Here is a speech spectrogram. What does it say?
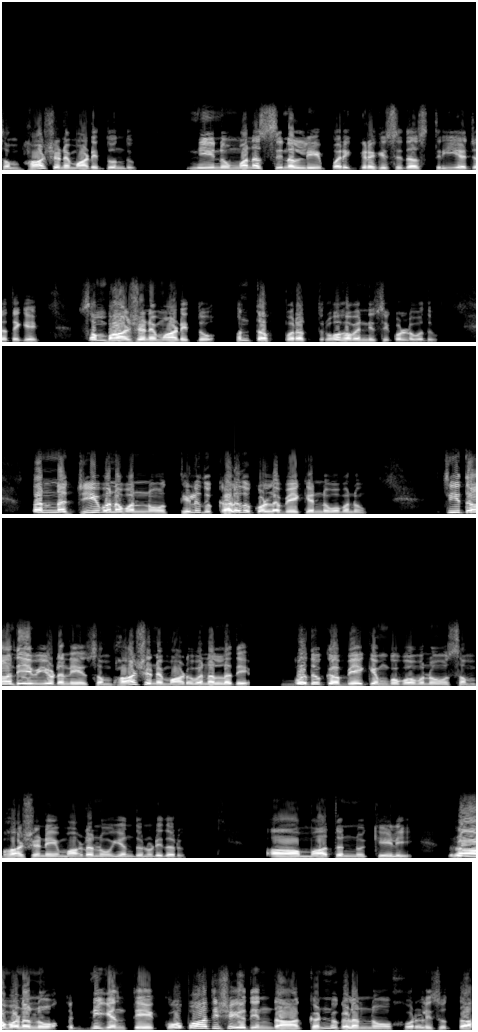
ಸಂಭಾಷಣೆ ಮಾಡಿದ್ದೊಂದು. ನೀನು ಮನಸ್ಸಿನಲ್ಲಿ ಪರಿಗ್ರಹಿಸಿದ ಸ್ತ್ರೀಯ ಜೊತೆಗೆ ಸಂಭಾಷಣೆ ಮಾಡಿದ್ದು ಅಂತಃಪುರ ದ್ರೋಹವೆನ್ನಿಸಿಕೊಳ್ಳುವುದು. ತನ್ನ ಜೀವನವನ್ನು ತಿಳಿದು ಕಳೆದುಕೊಳ್ಳಬೇಕೆನ್ನುವನು ಸೀತಾದೇವಿಯೊಡನೆ ಸಂಭಾಷಣೆ ಮಾಡುವನಲ್ಲದೆ ಬದುಕಬೇಕೆಂಬುವವನು ಸಂಭಾಷಣೆ ಮಾಡನು ಎಂದು ನುಡಿದರು. ಆ ಮಾತನ್ನು ಕೇಳಿ ರಾವಣನು ಅಗ್ನಿಯಂತೆ ಕೋಪಾತಿಶಯದಿಂದ ಕಣ್ಣುಗಳನ್ನು ಹೊರಳಿಸುತ್ತಾ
